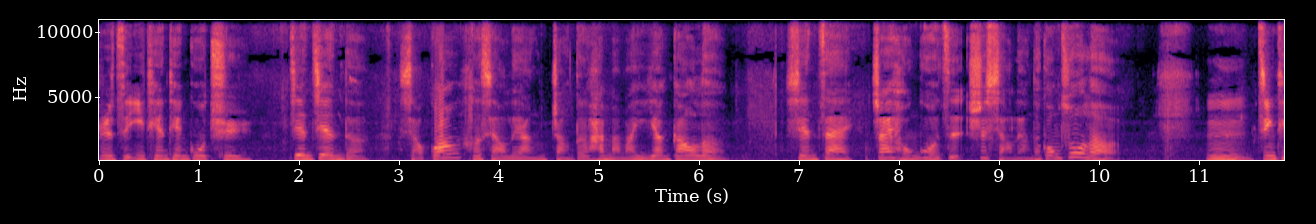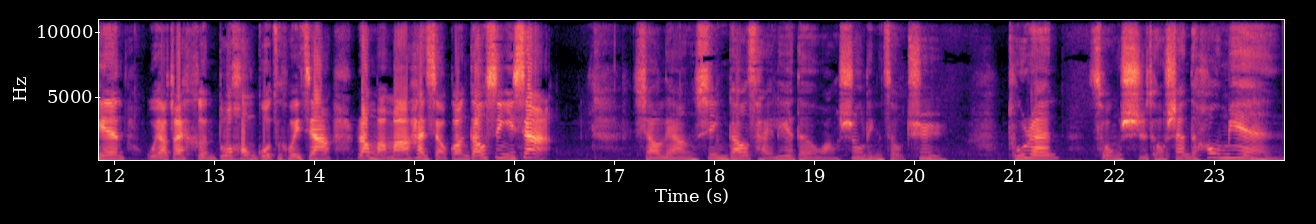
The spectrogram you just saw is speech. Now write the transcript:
日子一天天过去，渐渐的，小光和小梁长得和妈妈一样高了。现在摘红果子是小梁的工作了。嗯，今天我要摘很多红果子回家，让妈妈和小光高兴一下。小梁兴高采烈地往树林走去。突然，从石头山的后面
